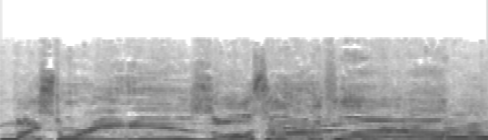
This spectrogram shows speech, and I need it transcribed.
my story is also out of Florida.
